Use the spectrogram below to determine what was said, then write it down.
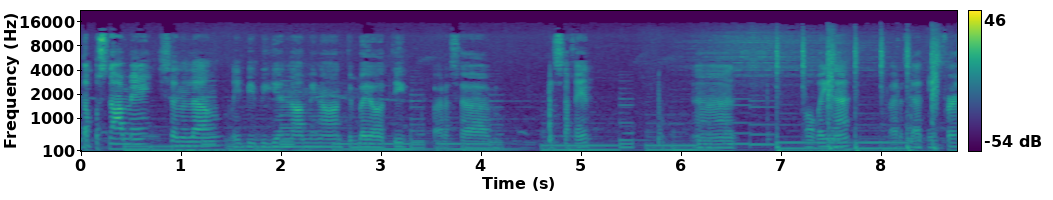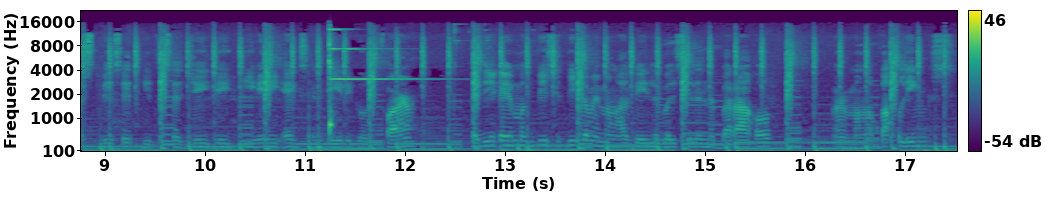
patapos na kami. Isa na lang. May bibigyan namin ng antibiotic para sa sakit. At okay na para sa ating first visit dito sa JJGA Eggs and Dairy Goat Farm. Pwede nyo kayong mag-visit dito. May mga available sila na barako or mga bucklings.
